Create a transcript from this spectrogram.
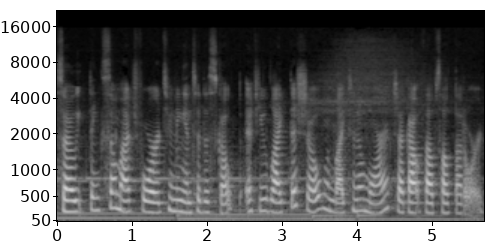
So, thanks so much for tuning into the scope. If you like this show and would like to know more, check out phelpshealth.org.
